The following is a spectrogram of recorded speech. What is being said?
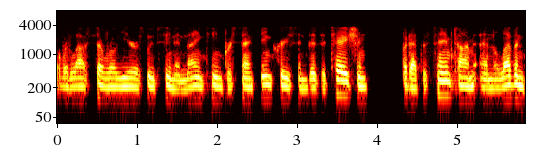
over the last several years, we've seen a 19% increase in visitation, but at the same time, an 11%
